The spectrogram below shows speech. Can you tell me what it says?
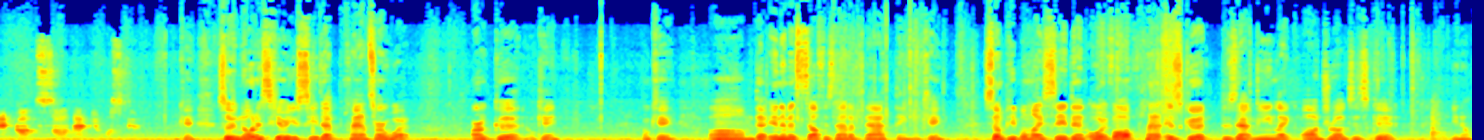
And God saw that it was good. Okay, so notice here you see that plants are what? Are good, okay? Okay, um, that in of itself is not a bad thing, okay? Some people might say then, oh, if all plant is good, does that mean like all drugs is good? You know,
